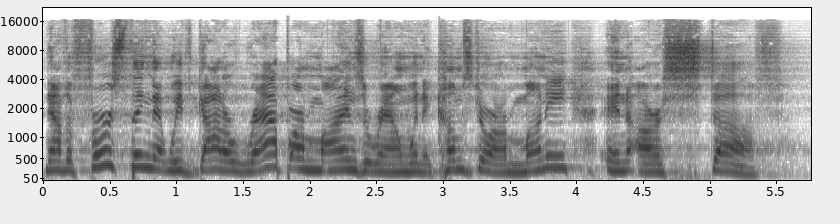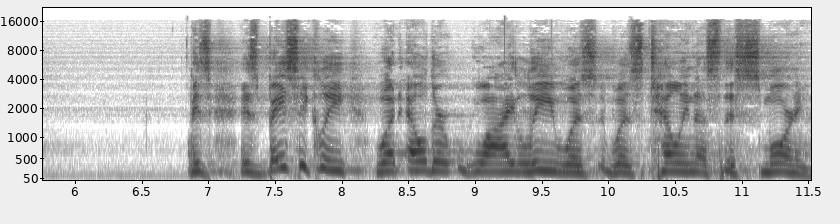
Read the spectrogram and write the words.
Now, the first thing that we've got to wrap our minds around when it comes to our money and our stuff is, is basically what Elder Y. Lee was, was telling us this morning.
